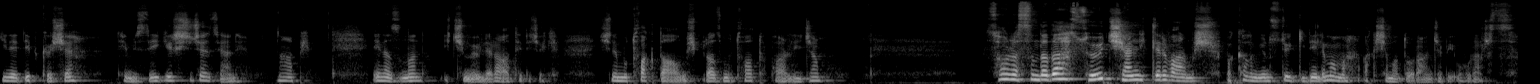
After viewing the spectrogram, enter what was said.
Yine dip köşe temizliğe girişeceğiz yani. Ne yapayım? En azından içim öyle rahat edecek. Şimdi mutfak dağılmış. Biraz mutfağı toparlayacağım. Sonrasında da Söğüt şenlikleri varmış. Bakalım Yunus diyor gidelim ama akşama doğru anca bir uğrarız.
